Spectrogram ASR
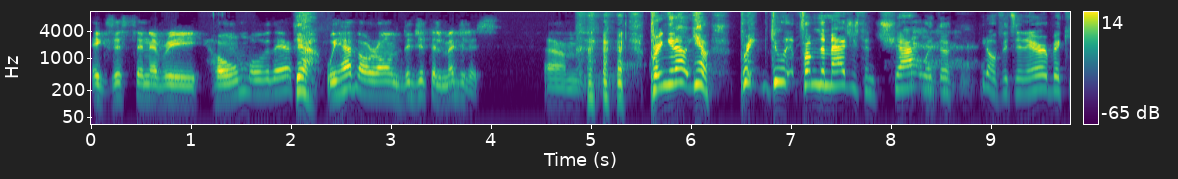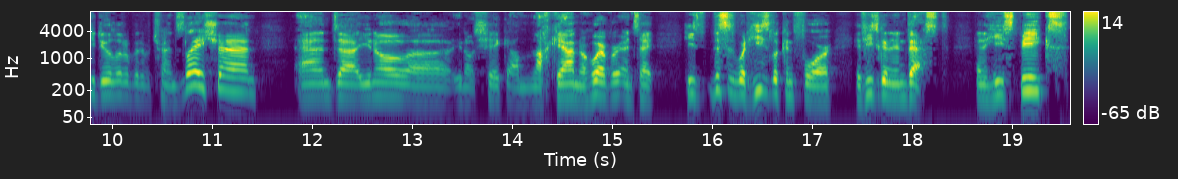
exists in every home over there. Yeah, we have our own digital majlis um, bring it out. Yeah, bring do it from the Majlis and chat with the. You know, if it's in Arabic, you do a little bit of translation, and uh, you know, uh, you know, Sheikh Al Nahyan or whoever, and say he's this is what he's looking for if he's going to invest, and he speaks.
